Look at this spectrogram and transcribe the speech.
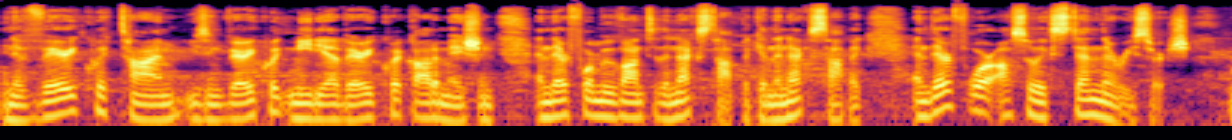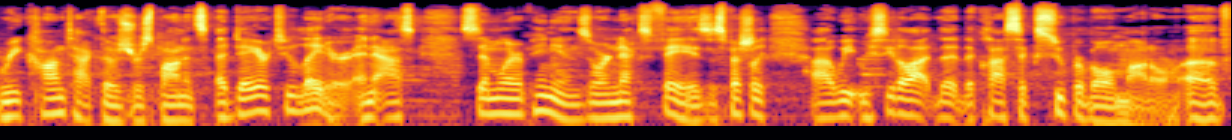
in a very quick time using very quick media, very quick automation, and therefore move on to the next topic and the next topic, and therefore also extend their research, recontact those respondents a day or two later and ask similar opinions or next phase. Especially, uh, we, we see it a lot the, the classic Super Bowl model of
